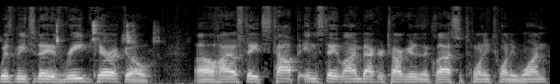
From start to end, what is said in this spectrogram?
With me today is Reid Carrico, uh, Ohio State's top in state linebacker target in the class of 2021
